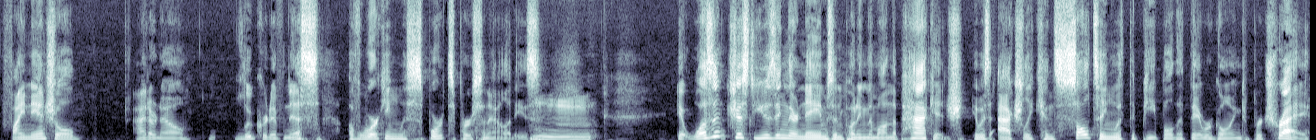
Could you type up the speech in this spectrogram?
financial, I don't know, lucrativeness of working with sports personalities. Mm, It wasn't just using their names and putting them on the package, it was actually consulting with the people that they were going to portray.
